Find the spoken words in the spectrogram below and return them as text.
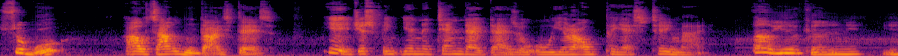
Somewhat. Oh, it's olden days, Des. You just think your Nintendo days or, or your old PS2, mate. Oh, yeah, can you? Yeah.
